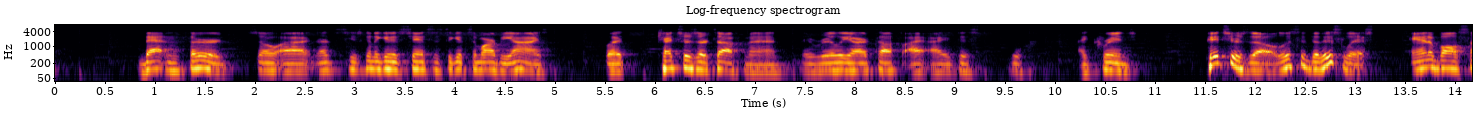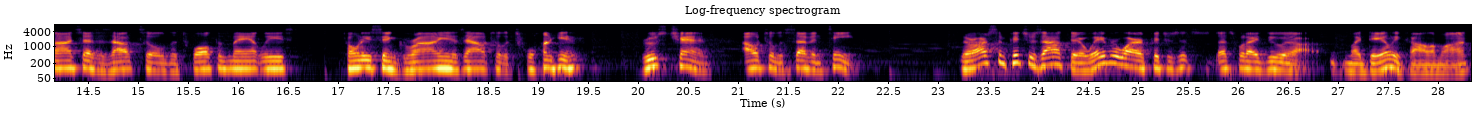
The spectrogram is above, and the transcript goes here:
batting third. So uh, he's going to get his chances to get some RBIs. But catchers are tough, man. They really are tough. I, I just I cringe. Pitchers, though, listen to this list. Anibal Sanchez is out till the 12th of May at least. Tony Cingrani is out till the 20th. Bruce Chen out till the 17th. There are some pitchers out there, waiver wire pitchers. It's, that's what I do uh, my daily column on.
